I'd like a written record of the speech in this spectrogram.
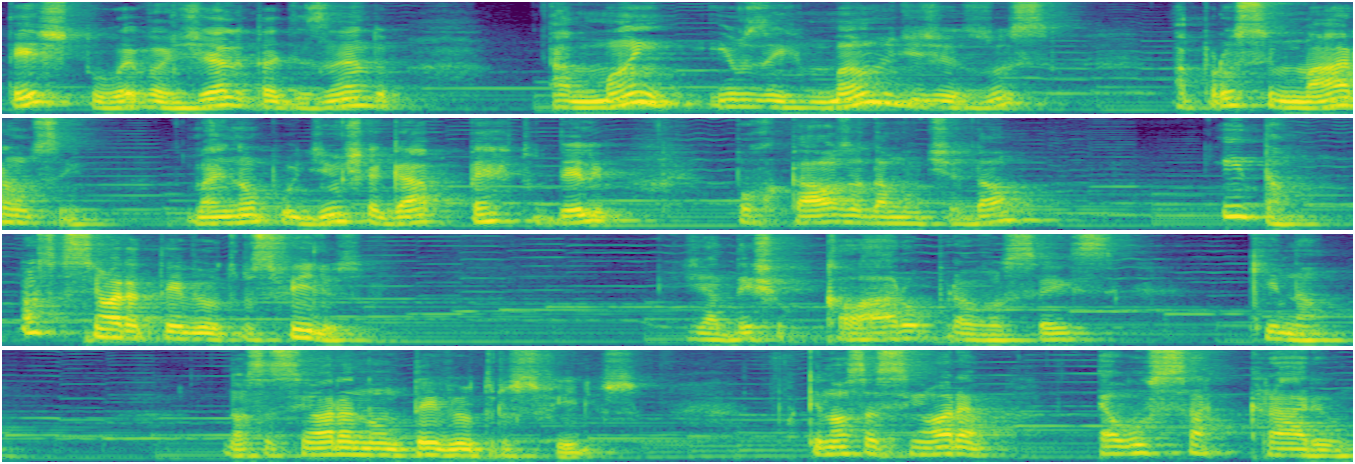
texto, o Evangelho está dizendo a mãe e os irmãos de Jesus aproximaram-se, mas não podiam chegar perto dele por causa da multidão. Então, Nossa Senhora teve outros filhos? Já deixo claro para vocês que não. Nossa Senhora não teve outros filhos, porque Nossa Senhora é o sacrário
